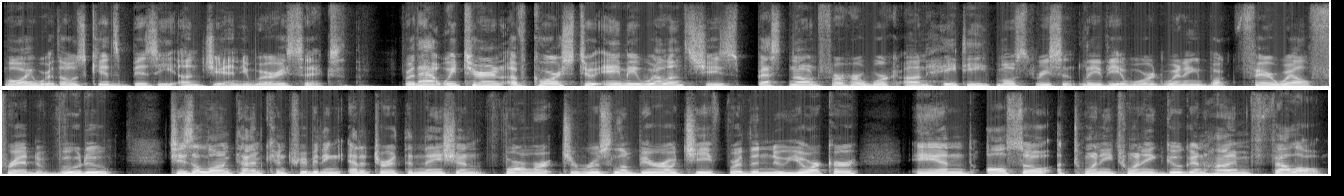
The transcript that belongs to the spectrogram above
Boy, were those kids busy on January 6th. For that, we turn, of course, to Amy Wilentz. She's best known for her work on Haiti, most recently, the award winning book Farewell Fred Voodoo. She's a longtime contributing editor at The Nation, former Jerusalem bureau chief for The New Yorker, and also a 2020 Guggenheim Fellow.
